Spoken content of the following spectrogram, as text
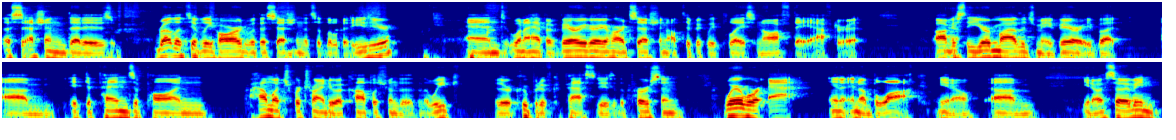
a session that is relatively hard with a session that's a little bit easier. And when I have a very, very hard session, I'll typically place an off day after it. Obviously, your mileage may vary, but um, it depends upon how much we're trying to accomplish in the, in the week the recuperative capacities of the person, where we're at in a, in a block, you know. Um, you know, so I mean,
